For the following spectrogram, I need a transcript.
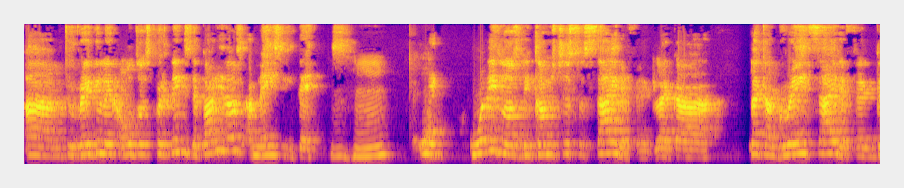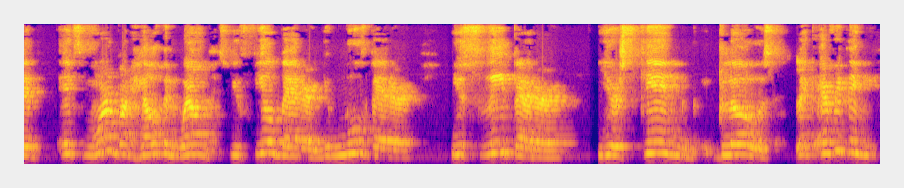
um, to regulate all those four things. The body does amazing things. Mm-hmm. Like weight loss becomes just a side effect, like a like a great side effect, but it's more about health and wellness. You feel better, you move better, you sleep better, your skin glows, like everything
